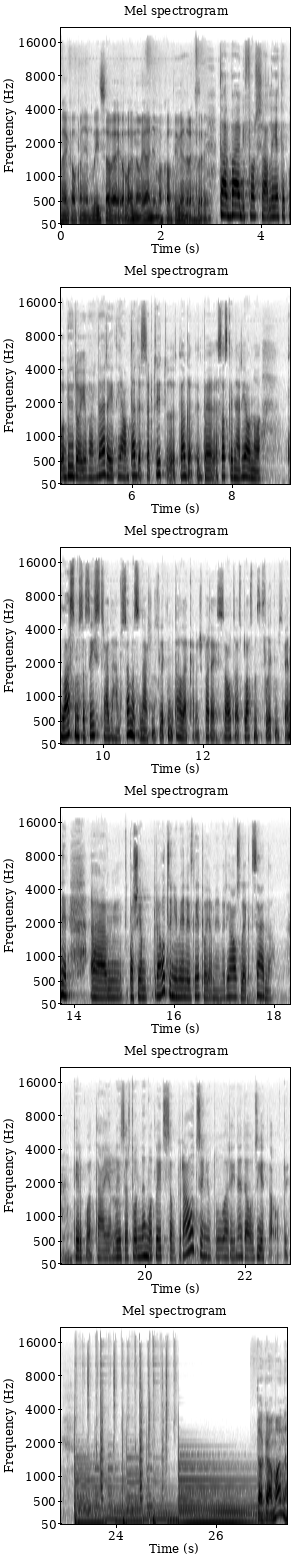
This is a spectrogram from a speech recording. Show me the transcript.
veikalu, paņemt līdzi savējo, lai nav jāņem atkal tie vienreizēji. Tā ir baigi foršā lieta, ko biroja var darīt. Jā, un tagad, starp citu, tagad, saskaņā ar jauno plasmasas izstrādājumu samazināšanas likumu, tā lai viņš pareizi saucās, plasmasas likums vien ir. Um, par šiem trauciņiem vienreiz lietojamiem ir jāuzliek cena tirgotājiem. Līdz ar to ņemot līdzi savu trauciņu, to arī nedaudz ietaupi. Tā kā mana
